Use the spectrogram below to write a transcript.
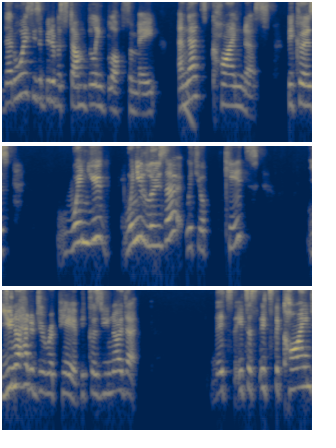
that always is a bit of a stumbling block for me, and mm. that's kindness. Because when you when you lose it with your kids, you know how to do repair because you know that it's it's a, it's the kind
